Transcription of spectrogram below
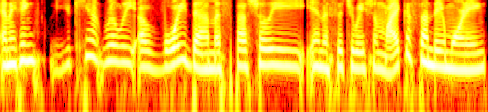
And I think you can't really avoid them, especially in a situation like a Sunday morning.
